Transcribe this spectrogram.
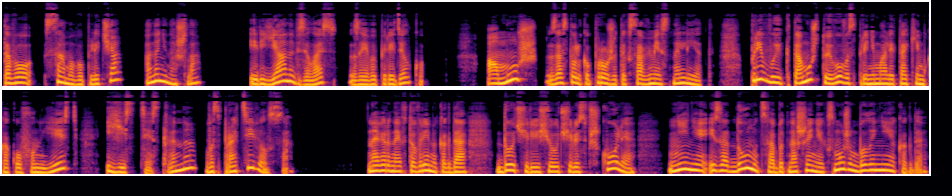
того самого плеча она не нашла. И рьяно взялась за его переделку. А муж за столько прожитых совместно лет привык к тому, что его воспринимали таким, каков он есть, и, естественно, воспротивился. Наверное, в то время, когда дочери еще учились в школе, Нине и задуматься об отношениях с мужем было некогда.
